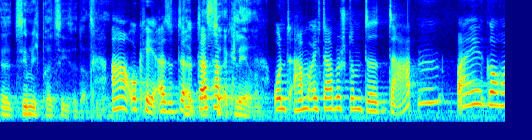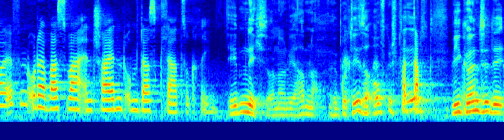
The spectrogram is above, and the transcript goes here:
äh, ziemlich präzise dafür. Ah, okay, also das, das zu erklären. Und haben euch da bestimmte Daten beigeholfen oder was war entscheidend, um das klarzukriegen? Eben nicht, sondern wir haben eine Hypothese aufgestellt. Verdammt. Wie könnte die,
